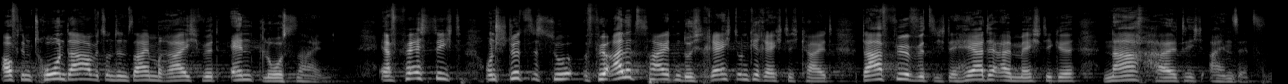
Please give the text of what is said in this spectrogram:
auf dem Thron Davids und in seinem Reich wird endlos sein. Er festigt und stützt es für alle Zeiten durch Recht und Gerechtigkeit. Dafür wird sich der Herr, der Allmächtige, nachhaltig einsetzen.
